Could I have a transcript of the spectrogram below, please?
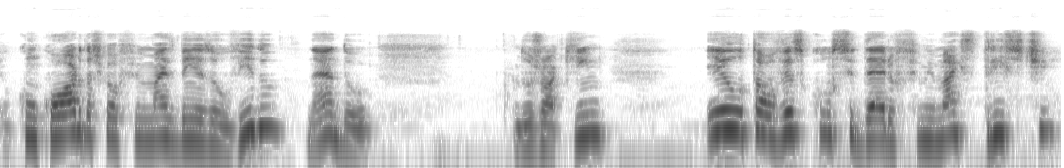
eu concordo, acho que é o filme mais bem resolvido, né? Do, do Joaquim. Eu talvez considere o filme mais triste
